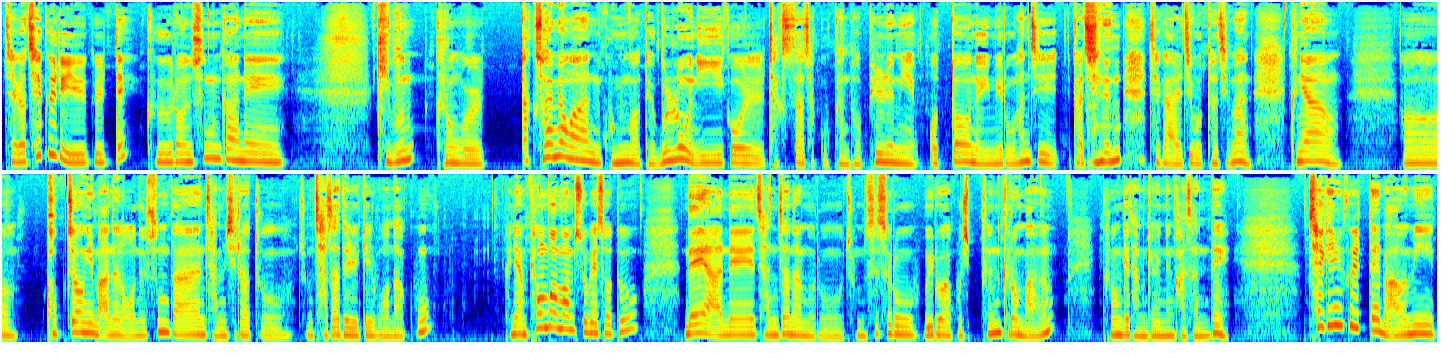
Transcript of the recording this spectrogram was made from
제가 책을 읽을 때 그런 순간의 기분 그런 걸 딱 설명한 곡인 것 같아요. 물론 이걸 작사, 작곡한 더 필름이 어떤 의미로 한지까지는 제가 알지 못하지만 그냥, 어, 걱정이 많은 어느 순간 잠시라도 좀 잦아들길 원하고 그냥 평범함 속에서도 내 안의 잔잔함으로 좀 스스로 위로하고 싶은 그런 마음 그런 게 담겨 있는 가사인데 책 읽을 때 마음이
